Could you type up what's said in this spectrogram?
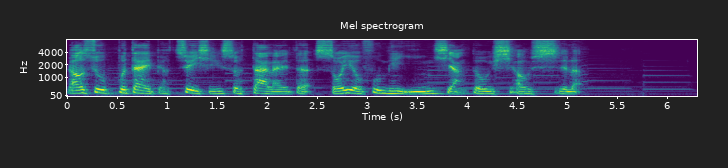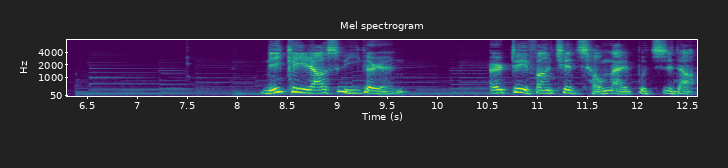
饶恕不代表罪行所带来的所有负面影响都消失了。你可以饶恕一个人，而对方却从来不知道。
